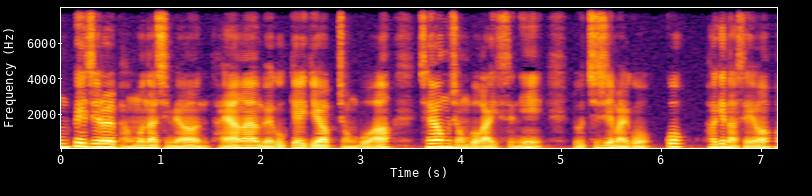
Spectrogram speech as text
홈페이지를 방문하시면 다양한 외국계 기업 정보와 채용 정보가 있으니 놓치지 말고 꼭 확인하세요.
